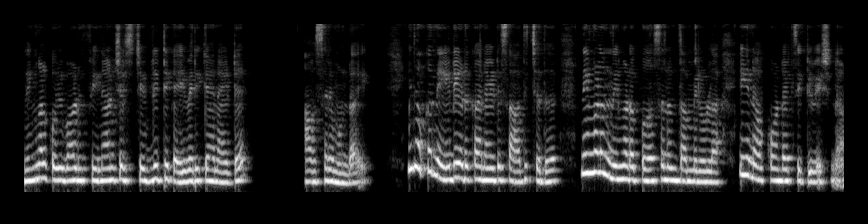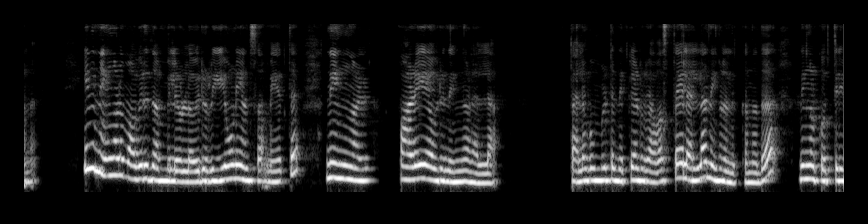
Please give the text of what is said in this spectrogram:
നിങ്ങൾക്ക് ഒരുപാട് ഫിനാൻഷ്യൽ സ്റ്റെബിലിറ്റി കൈവരിക്കാനായിട്ട് അവസരമുണ്ടായി. ഇതൊക്കെ നേടിയെടുക്കാനായിട്ട് സാധിച്ചത് നിങ്ങളും നിങ്ങളുടെ പേഴ്സണും തമ്മിലുള്ള ഈ നോ കോണ്ടാക്ട് സിറ്റുവേഷൻ ആണ്. ഇനി നിങ്ങളും അവർ തമ്മിലുള്ള ഒരു റിയൂണിയൻ സമയത്ത് നിങ്ങൾ പഴയ ഒരു നിങ്ങളല്ല. തലകുമ്പിട്ട് നിൽക്കേണ്ട ഒരു അവസ്ഥയിലല്ല നിങ്ങൾ നിൽക്കുന്നത്. നിങ്ങൾക്ക് ഒത്തിരി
